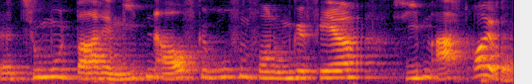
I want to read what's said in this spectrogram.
äh, zumutbare Mieten aufgerufen von ungefähr 7, 8 Euro.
